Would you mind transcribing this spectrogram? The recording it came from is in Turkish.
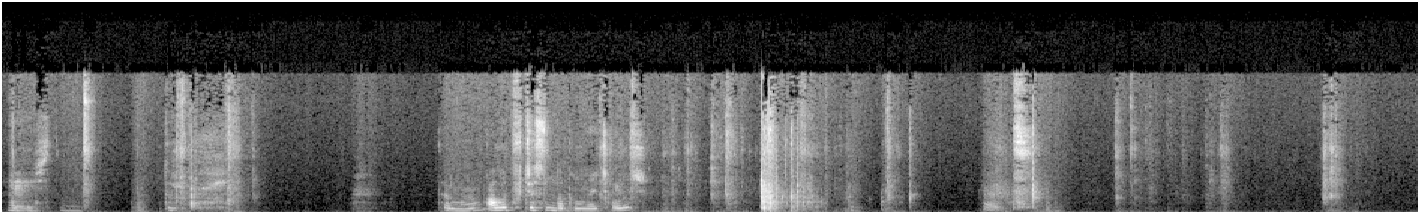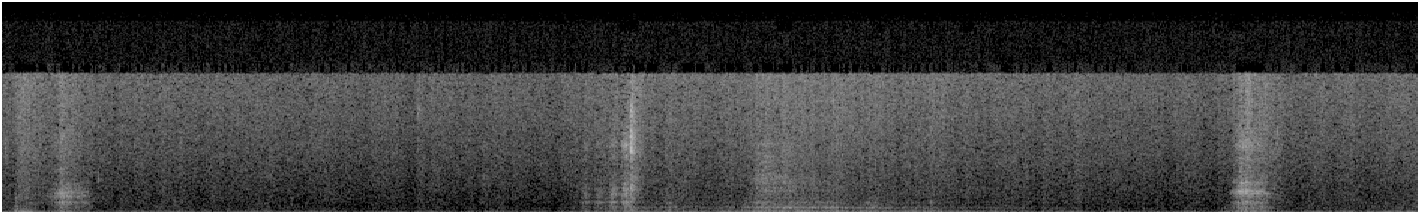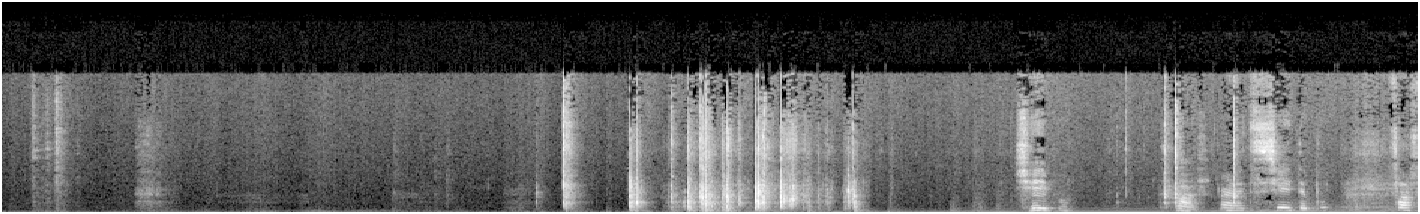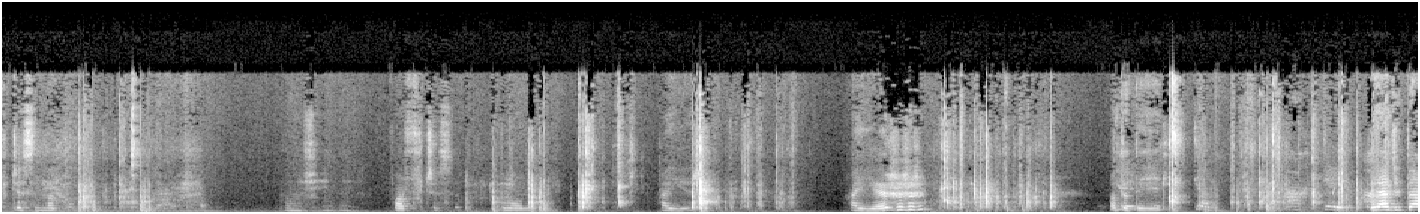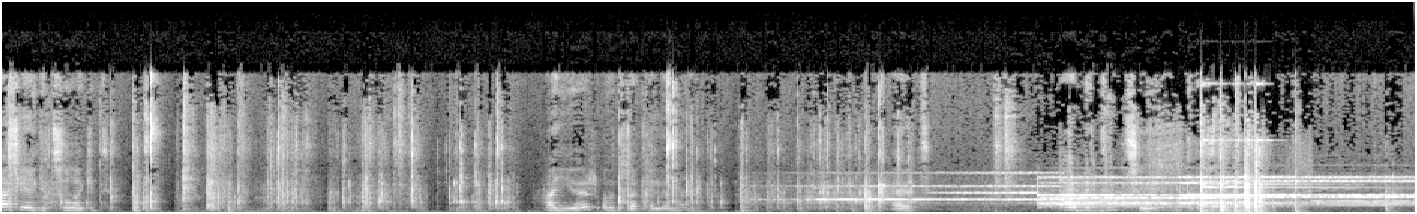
Dur. Tamam. Allık fırçasını da bulmaya çalış. Evet. Şey bu. Far. Evet şey de bu. Far fırçasını da bu. Bunun şey ne? Far fırçası. Bu onu. Hayır. Hayır. o da değil. Birazcık daha şeye git, sola git. Hayır, o da dudak kalemi. Evet. Tabletin şeyi.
